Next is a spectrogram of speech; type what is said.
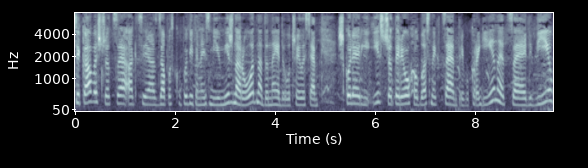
Цікаво, що це акція запуску повітряних зміїв міжнародна. До неї долучилися школярі із чотирьох обласних центрів України: це Львів,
